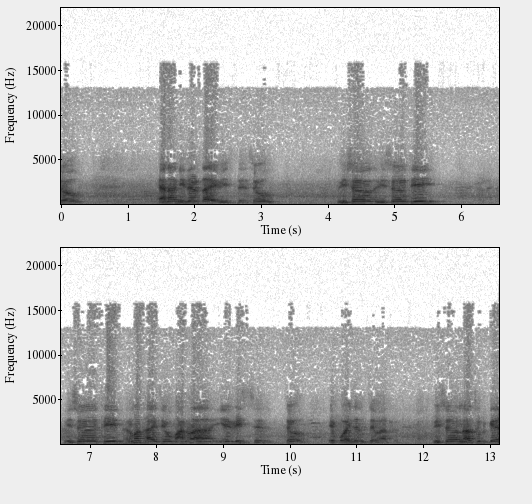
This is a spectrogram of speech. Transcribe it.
જો એના નિડરતા એ વીસ છે. શું વિષયો, વિષયોથી વિષયોથી ધર્મ થાય છે એવું માનવા એ વીસ છે. જો એ પોઈઝન છે વાત. વિષયો ન છૂટકે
